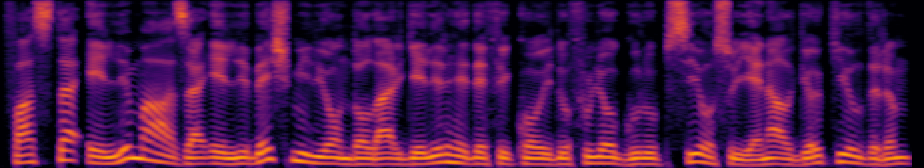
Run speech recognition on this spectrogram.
Fas'ta 50 mağaza 55 milyon dolar gelir hedefi koydu Flo Grup CEO'su Yenal Gök Yıldırım,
